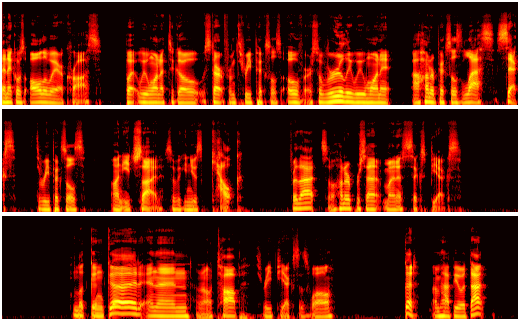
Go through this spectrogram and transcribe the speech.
then it goes all the way across. But we want it to go start from three pixels over. So really, we want it 100 pixels less, six, three pixels on each side. So we can use calc for that. So 100% minus 6px. Looking good. And then, I don't know, top 3px as well. Good. I'm happy with that.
